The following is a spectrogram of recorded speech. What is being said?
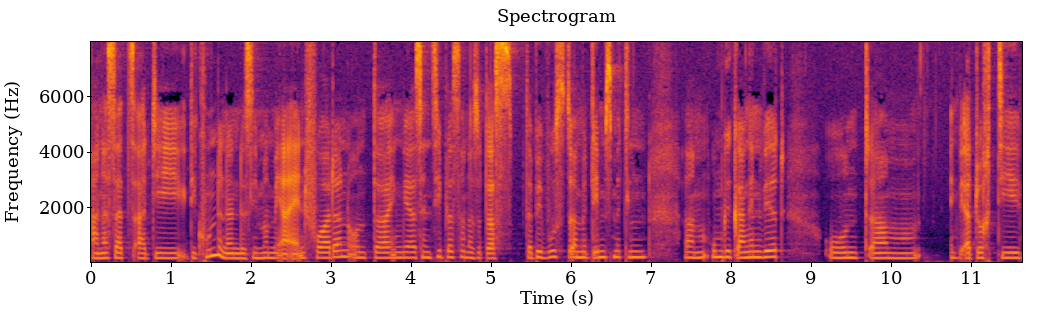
einerseits auch die, die Kundinnen das immer mehr einfordern und da irgendwie auch sensibler sind, also dass da bewusster mit Lebensmitteln ähm, umgegangen wird und ähm, irgendwie auch durch die,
